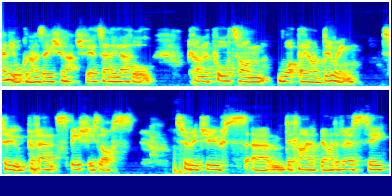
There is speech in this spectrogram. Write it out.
any organisation, actually at any level, can report on what they are doing to prevent species loss, to reduce um, decline of biodiversity,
